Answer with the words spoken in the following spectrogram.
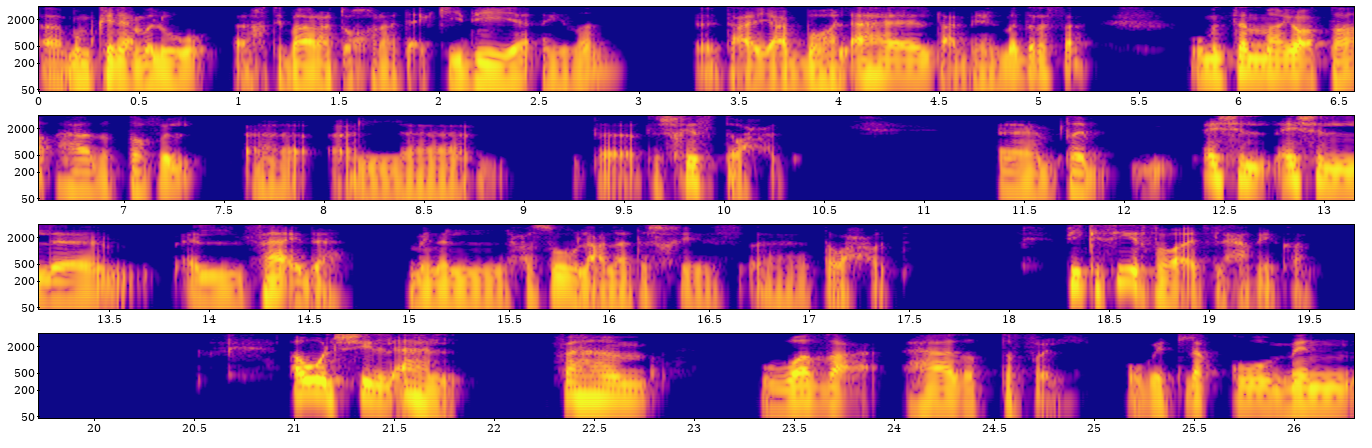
آه، ممكن يعملوا اختبارات أخرى تأكيدية أيضا يعبوها الأهل تعبيها المدرسة ومن ثم يعطى هذا الطفل آه، تشخيص التوحد. طيب إيش إيش الفائدة من الحصول على تشخيص التوحد؟ في كثير فوائد في الحقيقة. أول شيء للأهل فهم وضع هذا الطفل وبيتلقوا من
